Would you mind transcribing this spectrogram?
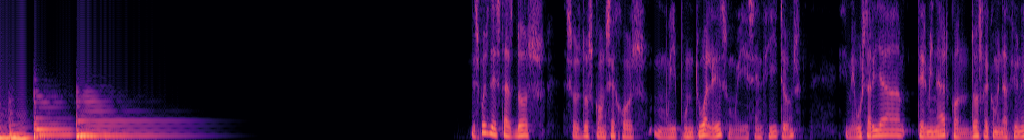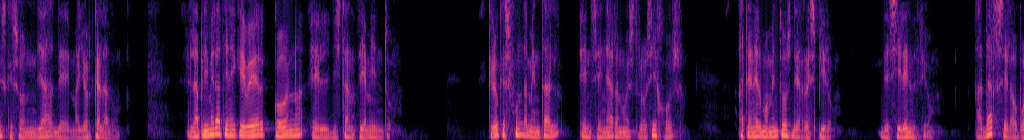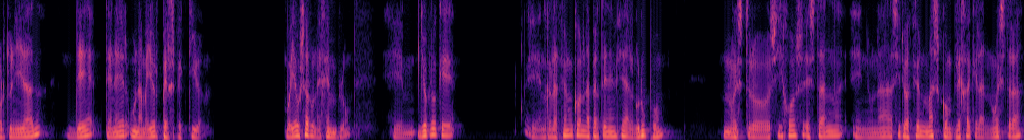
Después de estas dos, esos dos consejos muy puntuales, muy sencillitos, me gustaría terminar con dos recomendaciones que son ya de mayor calado. La primera tiene que ver con el distanciamiento. Creo que es fundamental enseñar a nuestros hijos a tener momentos de respiro, de silencio, a darse la oportunidad de tener una mayor perspectiva. Voy a usar un ejemplo. Em, yo creo que eh, en relación con la pertenencia al grupo, nuestros hijos están en una situación más compleja que la nuestra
